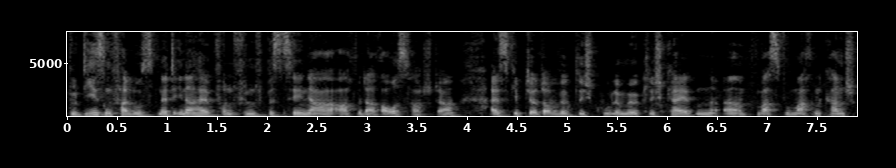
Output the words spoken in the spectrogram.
du diesen Verlust nicht innerhalb von fünf bis zehn Jahren auch wieder raus hast. Ja? Also es gibt ja doch wirklich coole Möglichkeiten, äh, was du machen kannst.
